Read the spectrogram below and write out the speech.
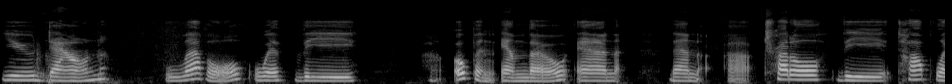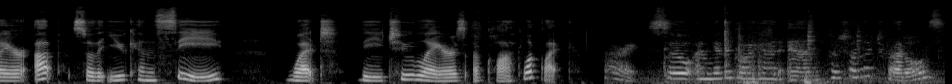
you down level with the uh, open end though and then uh, treadle the top layer up so that you can see what the two layers of cloth look like. All right, so I'm going to go ahead and push on the treadles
